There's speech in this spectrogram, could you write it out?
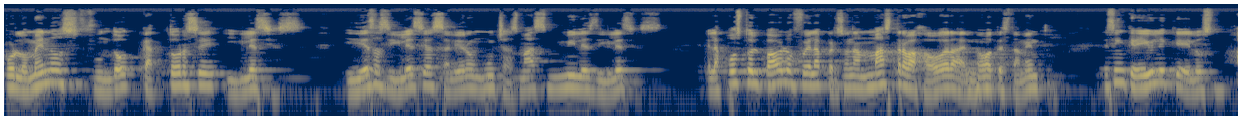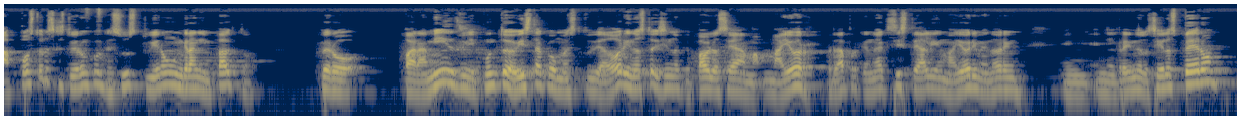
por lo menos fundó 14 iglesias. Y de esas iglesias salieron muchas más, miles de iglesias. El apóstol Pablo fue la persona más trabajadora del Nuevo Testamento. Es increíble que los apóstoles que estuvieron con Jesús tuvieron un gran impacto, pero para mí, desde mi punto de vista como estudiador, y no estoy diciendo que Pablo sea mayor, ¿verdad? Porque no existe alguien mayor y menor en, en, el reino de los cielos, pero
